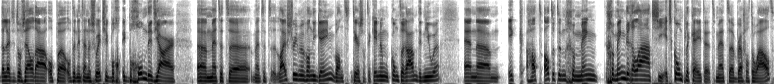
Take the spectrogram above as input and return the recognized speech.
The Legend of Zelda op, eh, op de Nintendo Switch. Ik, beg- ik begon dit jaar eh, met, het, eh, met het livestreamen van die game. Want Tears of the Kingdom komt eraan, de nieuwe. En ehm, ik had altijd een gemeng, gemengde relatie. It's complicated met eh, Breath of the Wild.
